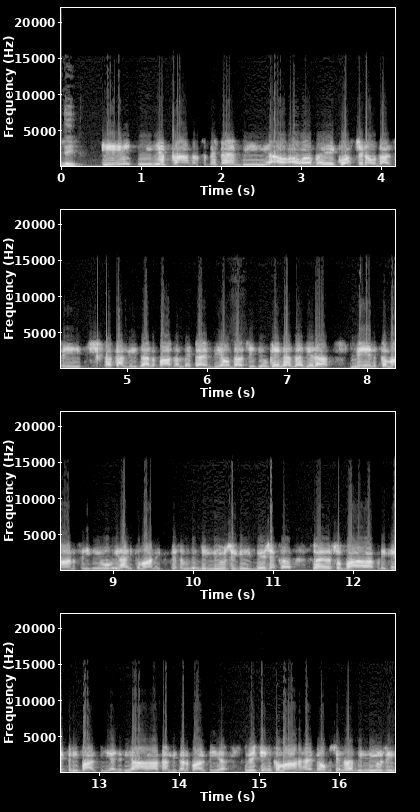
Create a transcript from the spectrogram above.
ਜੀ। ਇਹ ਚੀਜ਼ ਕਾਂਗਰਸ ਦੇ ਟਾਈਮ ਵੀ ਅ- ਇਹ ਕੁਐਸਚਨ ਆਉਂਦਾ ਸੀ ਅਕਾਲੀ ਦਲ ਬਾਦਲ ਦੇ ਟਾਈਮ ਵੀ ਆਉਂਦਾ ਸੀ ਕਿਉਂਕਿ ਇਹਨਾਂ ਦਾ ਜਿਹੜਾ ਮੇਨ ਕਮਾਨ ਸੀਗੀ ਉਹ ਵੀ ਹਾਈ ਕਮਾਨ ਇੱਕ ਕਿਸਮ ਦੀ ਦਿੱਲੀ ਸੀਗੀ। ਬੇਸ਼ੱਕ ਅ, ਸੂਬਾ ਆਪਣੀ ਖੇਤਰੀ ਪਾਰਟੀ ਹੈ ਜਿਹੜੀ ਅਕਾਲੀ ਦਲ ਪਾਰਟੀ ਹੈ। ਲੇਕਿਨ ਕਮਾਨ ਹੈਡ ਆਫਿਸ ਇਹਨਾਂ ਦਾ ਦਿੱਲੀ ਸੀ।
